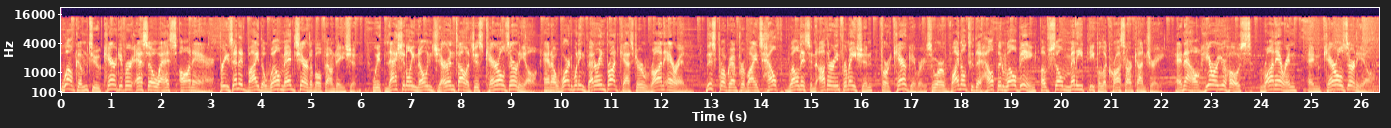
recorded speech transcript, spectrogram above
Welcome to Caregiver SOS On Air, presented by the WellMed Charitable Foundation, with nationally known gerontologist Carol Zernial and award winning veteran broadcaster Ron Aaron. This program provides health, wellness, and other information for caregivers who are vital to the health and well being of so many people across our country. And now, here are your hosts, Ron Aaron and Carol Zernial.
